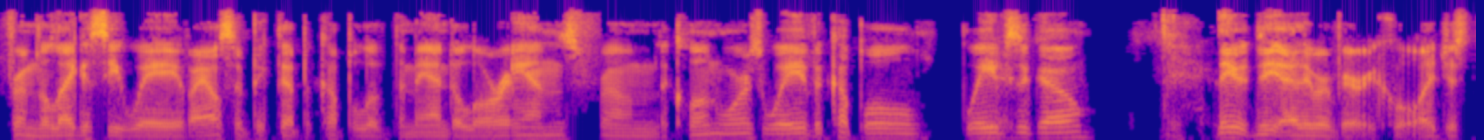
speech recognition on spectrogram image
from the Legacy wave. I also picked up a couple of the Mandalorians from the Clone Wars wave a couple waves ago. They, they they were very cool. I just,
